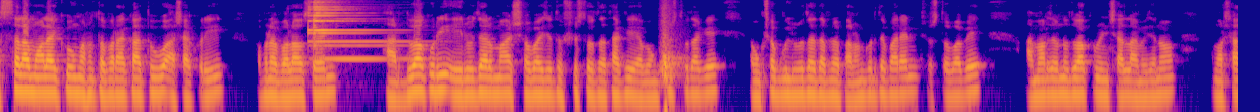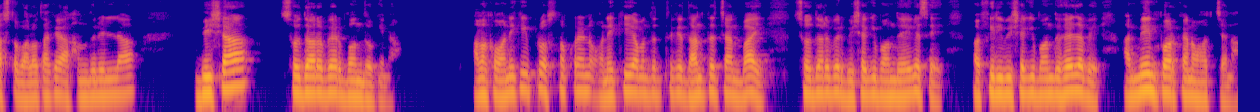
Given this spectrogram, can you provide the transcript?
আসসালামু আলাইকুম বারাকাতু। আশা করি আপনারা ভালো আছেন। আর দোয়া করি এই রোজার মাস সবাই যত সুস্থতা থাকে এবং সুস্থ থাকে এবং সবগুলি রোজা আপনারা পালন করতে পারেন সুস্থভাবে। আমার জন্য দোয়া করুন ইনশাল্লাহ আমি যেন আমার স্বাস্থ্য ভালো থাকে, আলহামদুলিল্লাহ। ভিসা সৌদি আরবের বন্ধ কিনা? আমাকে অনেকেই প্রশ্ন করেন, অনেকেই আমাদের থেকে জানতে চান, ভাই, সৌদি আরবের ভিসা কি বন্ধ হয়ে গেছে? বা ফ্রি ভিসা কি বন্ধ হয়ে যাবে? আর মেন পর কেন হচ্ছে না?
